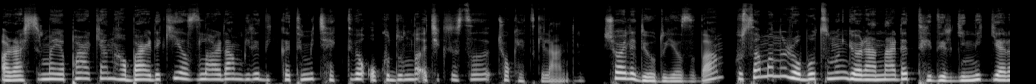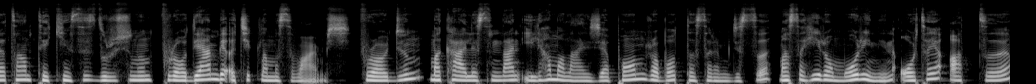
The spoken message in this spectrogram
araştırma yaparken haberdeki yazılardan biri dikkatimi çekti ve okuduğumda açıkçası çok etkilendim. Şöyle diyordu yazıda. Kusama'nın robotunun görenlerde tedirginlik yaratan tekinsiz duruşunun Freudian bir açıklaması varmış. Freud'un makalesinden ilham alan Japon robot tasarımcısı Masahiro Mori'nin ortaya attığı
